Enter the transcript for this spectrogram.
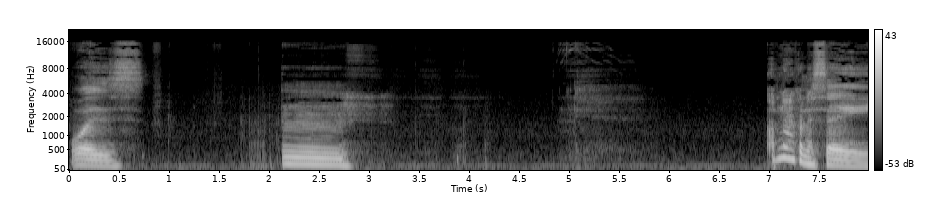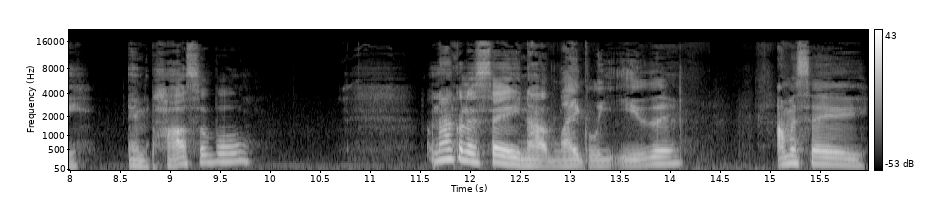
was. Mm, I'm not going to say impossible. I'm not going to say not likely either. I'm going to say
